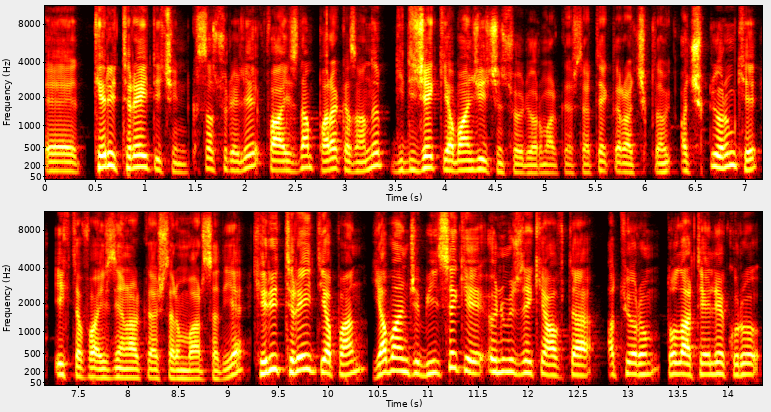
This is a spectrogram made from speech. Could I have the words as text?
e, carry trade için kısa süreli faizden para kazanıp gidecek yabancı için söylüyorum arkadaşlar. Tekrar açıkla, açıklıyorum ki ilk defa izleyen arkadaşlarım varsa diye. Carry trade yapan yabancı bilse ki önümüzdeki hafta atıyorum dolar TL kuru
